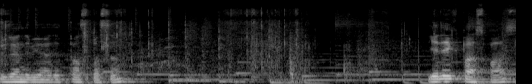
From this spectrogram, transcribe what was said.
Üzerinde bir adet paspası. Yedek paspas.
